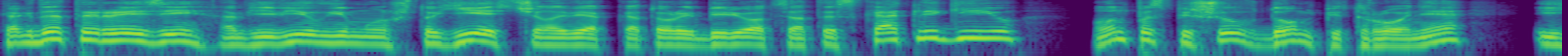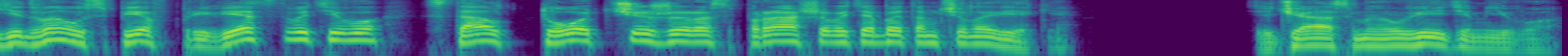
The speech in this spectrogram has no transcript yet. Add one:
Когда Терезий объявил ему, что есть человек, который берется отыскать Легию, он поспешил в дом Петрония и, едва успев приветствовать его, стал тотчас же расспрашивать об этом человеке. «Сейчас мы увидим его»,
